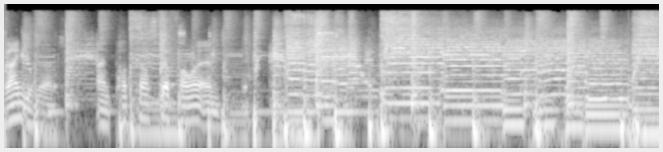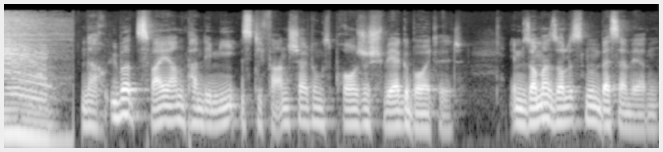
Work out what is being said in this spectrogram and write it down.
Reingehört, ein Podcast der VRM. Nach über zwei Jahren Pandemie ist die Veranstaltungsbranche schwer gebeutelt. Im Sommer soll es nun besser werden.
